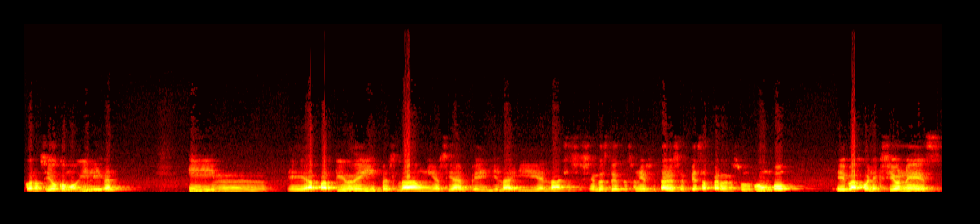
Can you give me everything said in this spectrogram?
conocido como Gilligan, y mm, eh, a partir de ahí, pues la universidad y la, y la Asociación de Estudiantes Universitarios empieza a perder su rumbo eh, bajo elecciones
